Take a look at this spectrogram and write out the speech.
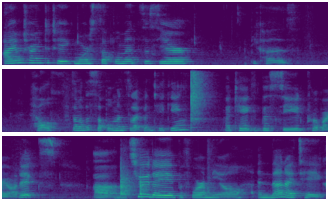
I am trying to take more supplements this year because health. Some of the supplements that I've been taking, I take the seed probiotics um, two a day before a meal, and then I take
